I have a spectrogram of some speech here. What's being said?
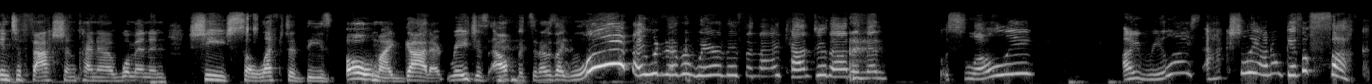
into fashion kind of woman and she selected these oh my god outrageous outfits. And i was like what? I would never wear this and i can't do that. And then slowly I realized actually I don't give a fuck.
